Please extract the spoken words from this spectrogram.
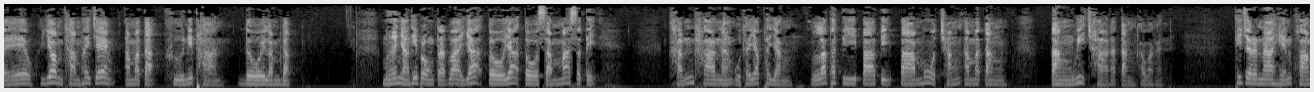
แล้ว ย่อมทำให้แจ้งอมตะคือนิพพาน โดยลำดับ เหมือนอย่างที่พระองค์ตรัสว่ายะโตยะโตสัมมาสติ ขันธานังอุทยพยังลัพตีปาติปาโมชังอมตัง ตังวิชานตังเขาว่างันพิจารณาเห็นความ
